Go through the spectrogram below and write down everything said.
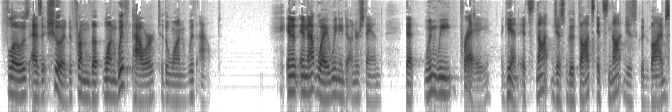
flows as it should from the one with power to the one without. In, in that way, we need to understand that when we pray, again, it's not just good thoughts, it's not just good vibes,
